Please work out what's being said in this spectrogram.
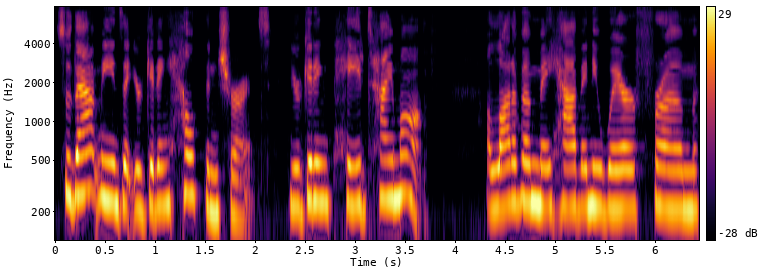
So that means that you're getting health insurance. You're getting paid time off. A lot of them may have anywhere from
